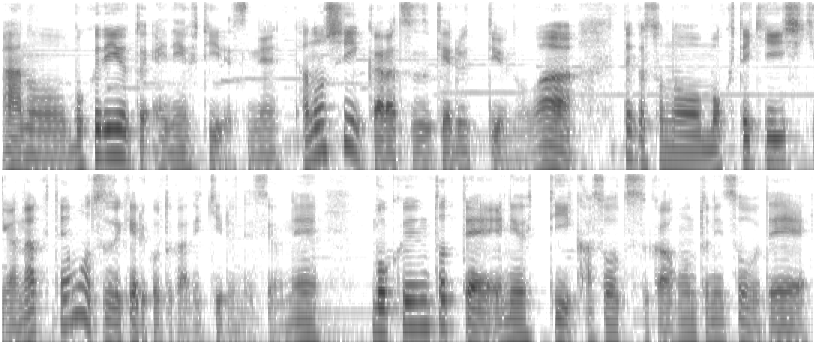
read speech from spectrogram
あの僕で言うと NFT ですね。楽しいから続けるっていうのはなんかその目的意識がなくても続けることができるんですよね。僕にとって NFT 仮想通貨は本当にそうで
